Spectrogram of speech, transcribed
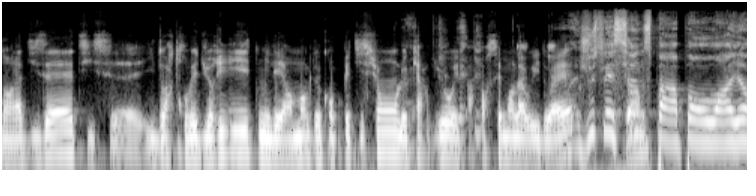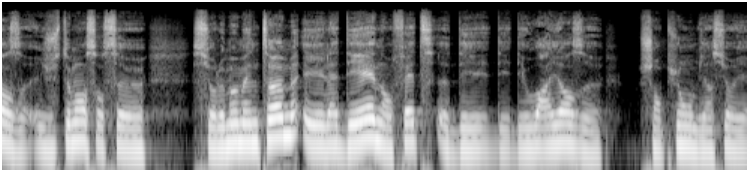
dans la disette, il, doit retrouver du rythme, il est en manque de compétition, le cardio est pas forcément là où il doit être. Juste les Suns par rapport aux Warriors, justement sur ce sur le momentum et l'ADN en fait des, des, des Warriors euh, champions bien sûr euh,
